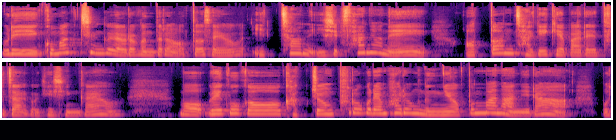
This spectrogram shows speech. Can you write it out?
우리 고막 친구 여러분들은 어떠세요? 2024년에 어떤 자기 개발에 투자하고 계신가요? 뭐 외국어 각종 프로그램 활용 능력뿐만 아니라 뭐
